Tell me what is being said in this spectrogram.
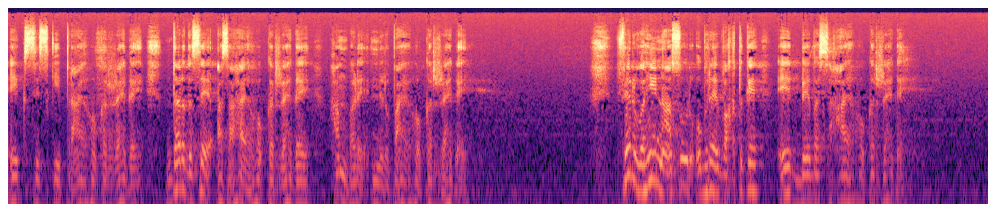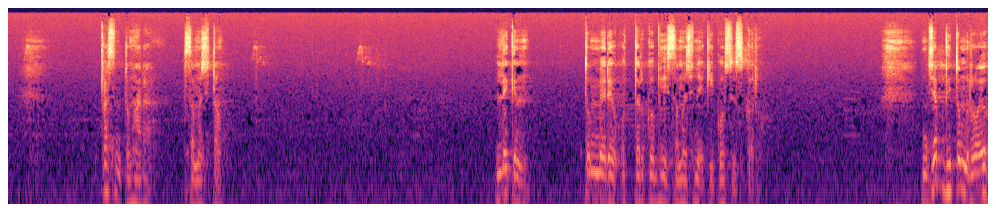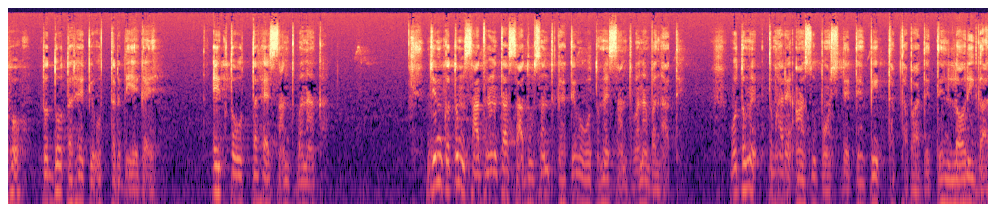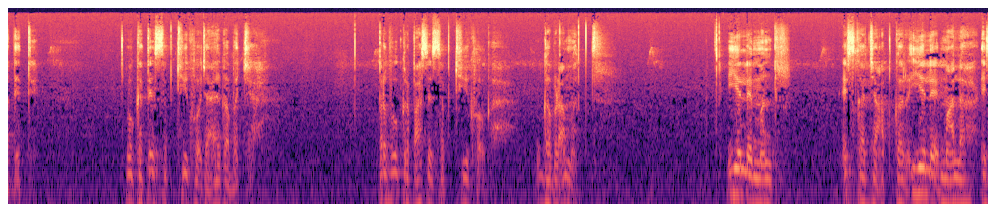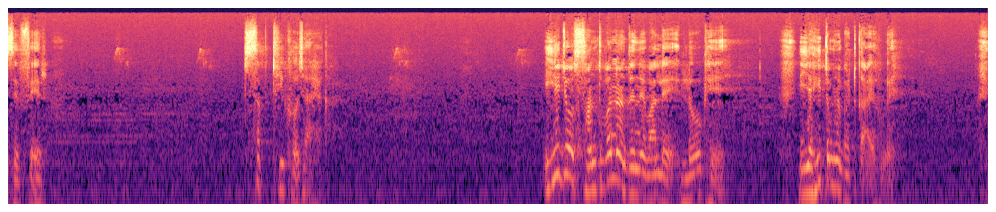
एक सिसकी प्राय होकर रह गए, दर्द से असहाय होकर रह गए, हम बड़े निरुपाय होकर रह गए। फिर वही नासूर उभरे वक्त के एक बेबस हाय होकर रह गए। प्रश्न तुम्हारा, समझता हूँ। लेकिन तुम मेरे उत्तर को भी समझने की कोशिश करो। जब भी तुम रोए हो तो दो तरह के उत्तर दिए गए। एक तो उत्तर है सांत्वना का। जिनको तुम साधारणता साधु संत कहते हो, वो तुम्हें सांत्वना बनाते। वो तुम्हें तुम्हारे आँसू पहुँच देते हैं, पीठ थपथपा देते हैं, लौरी गा देते हैं। वो कहते हैं, सब ठीक हो जाएगा बच्चा। प्रभु कृपा से सब ठीक होगा। घबरा मत। ये ले मंत्र। इसका जाप कर, ये ले माला, इसे फेर। सब ठीक हो जाएगा। ये जो सांत्वना देने वाले लोग हैं, यही तुम्हें भटकाए हुए।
